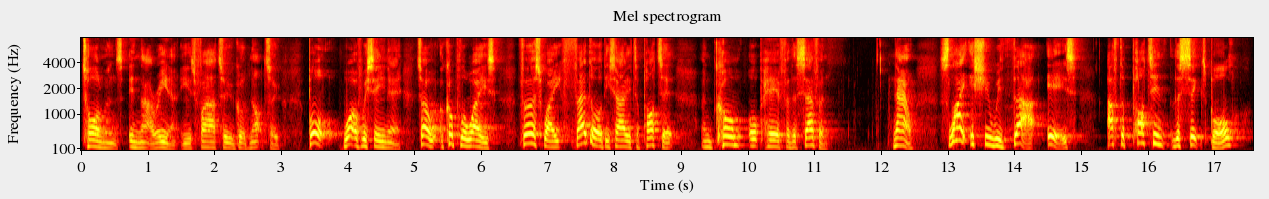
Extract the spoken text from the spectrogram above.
tournaments in that arena. He is far too good not to. But what have we seen here? So a couple of ways. First way, Fedor decided to pot it and come up here for the seven. Now, slight issue with that is after potting the six ball,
